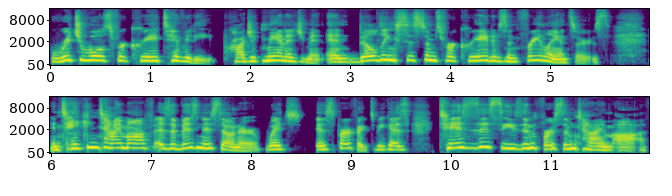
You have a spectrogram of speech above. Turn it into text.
rituals for creativity, project management, and building systems for creatives and freelancers, and taking time off as a business owner, which is perfect because tis the season for some time off.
